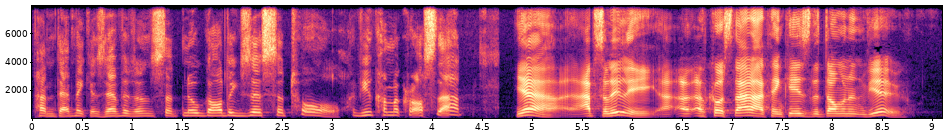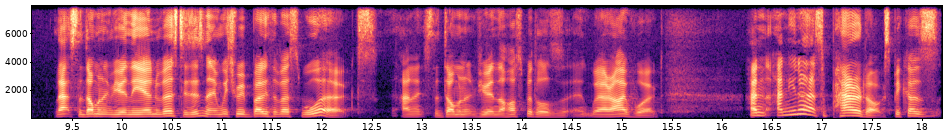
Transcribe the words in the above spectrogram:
pandemic is evidence that no God exists at all. Have you come across that? Yeah, absolutely. Uh, of course, that I think is the dominant view. That's the dominant view in the universities, isn't it, in which we both of us worked. And it's the dominant view in the hospitals where I've worked. And, and you know, that's a paradox because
